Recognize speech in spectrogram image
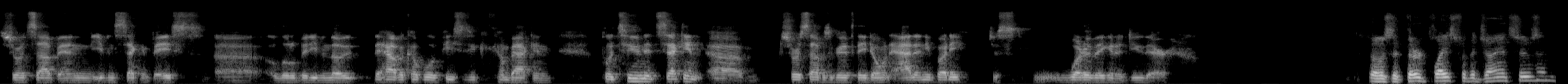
shortstop and even second base uh, a little bit, even though they have a couple of pieces you could come back and platoon at second. Um, shortstop is good if they don't add anybody. Just what are they going to do there? So is it third place for the Giants, Susan?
